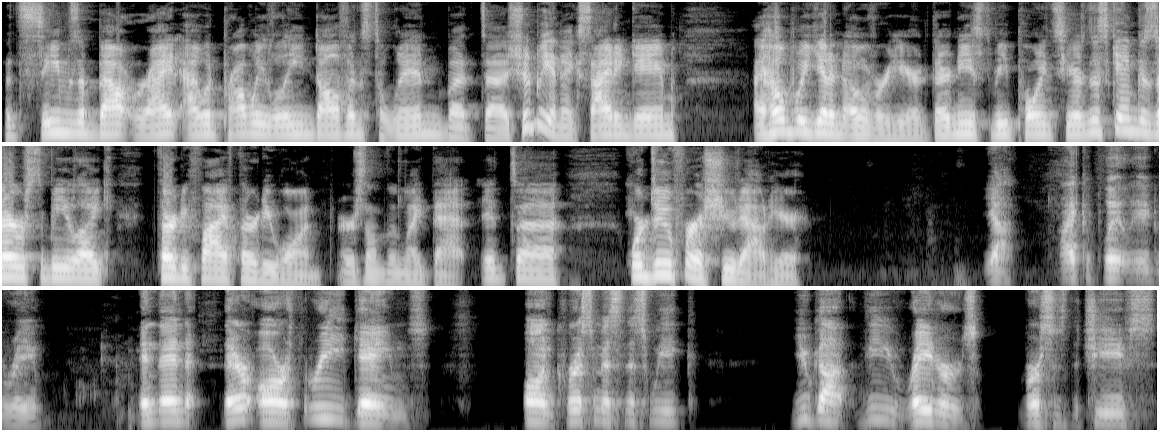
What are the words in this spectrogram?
That seems about right. I would probably lean Dolphins to win, but uh, should be an exciting game. I hope we get an over here. There needs to be points here. This game deserves to be like 35-31 or something like that. It uh, we're due for a shootout here. Yeah, I completely agree. And then there are three games on Christmas this week. you got the Raiders versus the Chiefs.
